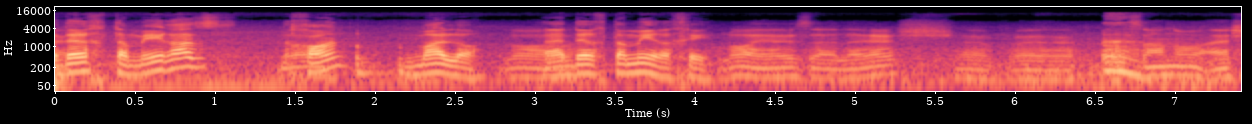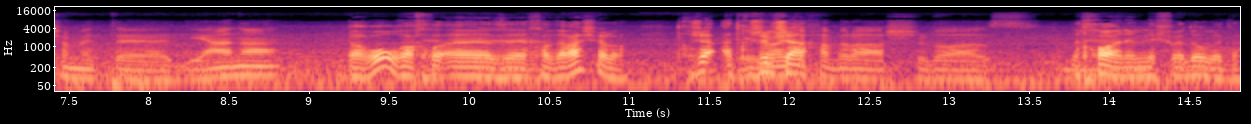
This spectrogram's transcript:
כן. דרך תמיר אז? לא. נכון? מה לא? לא. היה דרך תמיר, אחי. לא, היה איזה על האש, ויצאנו, היה שם את דיאנה. ברור, זה חברה שלו. אתה חושב- אתה היא חושב לא שה... הייתה חברה שלו אז. נכון, הם נפרדו בטח.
